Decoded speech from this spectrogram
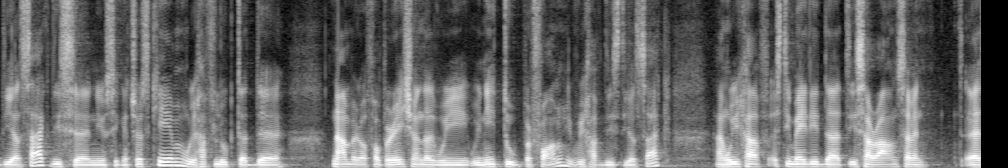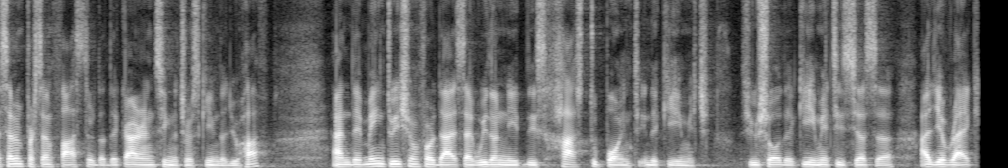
DLSAG, this uh, new signature scheme. We have looked at the number of operations that we, we need to perform if we have this DLSAG. And we have estimated that it's around 7% uh, 7 faster than the current signature scheme that you have. And the main intuition for that is that we don't need this hash to point in the key image. So you show the key image is just uh, algebraic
